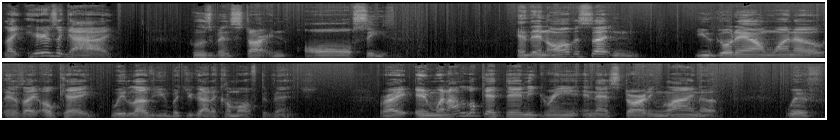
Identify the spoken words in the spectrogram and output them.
like, here's a guy who's been starting all season and then all of a sudden, you go down 1 0, and it's like, okay, we love you, but you got to come off the bench. Right? And when I look at Danny Green in that starting lineup with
